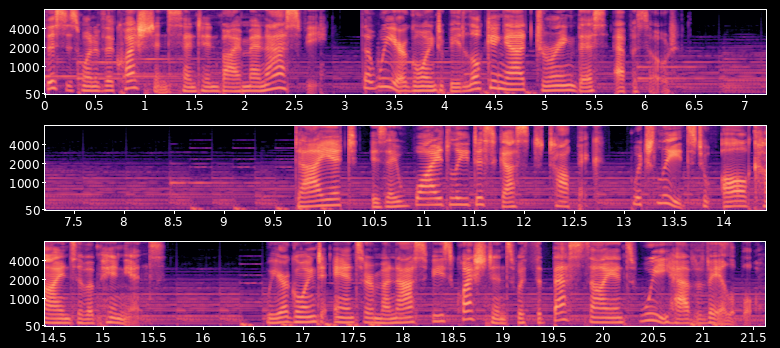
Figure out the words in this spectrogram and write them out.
This is one of the questions sent in by Manasvi that we are going to be looking at during this episode. Diet is a widely discussed topic, which leads to all kinds of opinions. We are going to answer Manasvi's questions with the best science we have available.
